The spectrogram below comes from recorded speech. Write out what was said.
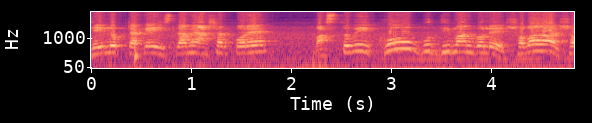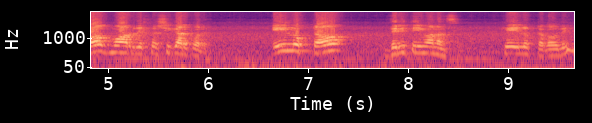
যেই লোকটাকে ইসলামে আসার পরে বাস্তবিক খুব বুদ্ধিমান বলে সবাই সব মার রেখে স্বীকার করে। এই লোকটাও দেরিতে ইমান আছে কে এই লোকটা কদিন?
